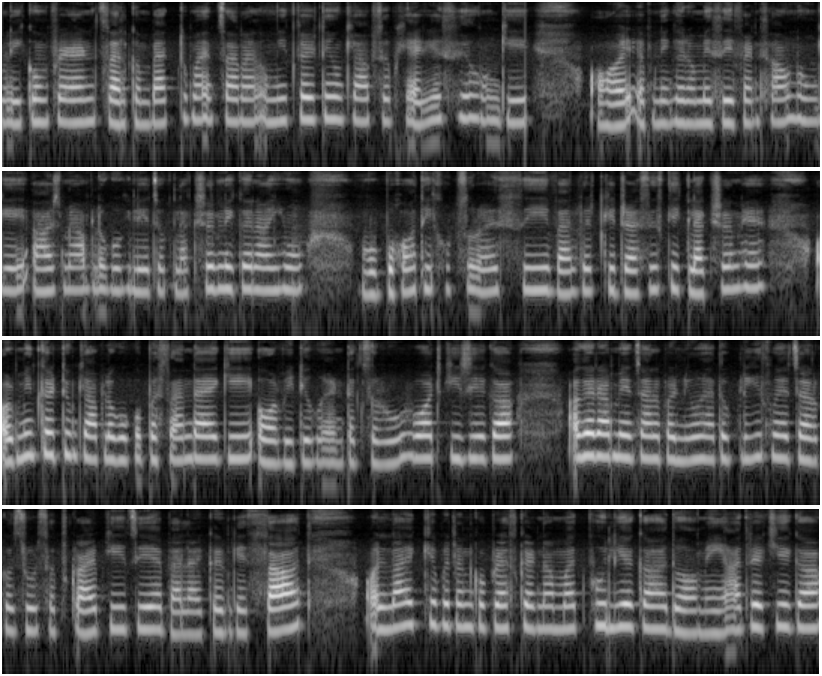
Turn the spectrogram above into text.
वालेकुम friends, welcome back to my channel. उम्मीद करती हूँ कि आप सब खैरियत से होंगे और अपने घरों में सेफ़ एंड साउंड होंगे। आज मैं आप लोगों के लिए जो कलेक्शन लेकर आई हूँ, वो बहुत ही खूबसूरत सी वेलवेट की ड्रेसेस की कलेक्शन है और उम्मीद करती हूँ कि आप लोगों को पसंद आएगी और वीडियो को एंड तक ज़रूर वॉच कीजिएगा। अगर आप मेरे चैनल पर न्यू हैं तो प्लीज़ मेरे चैनल को ज़रूर सब्सक्राइब कीजिए बेल आइकन के साथ और लाइक के बटन को प्रेस करना मत भूलिएगा। दुआ में याद रखिएगा।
